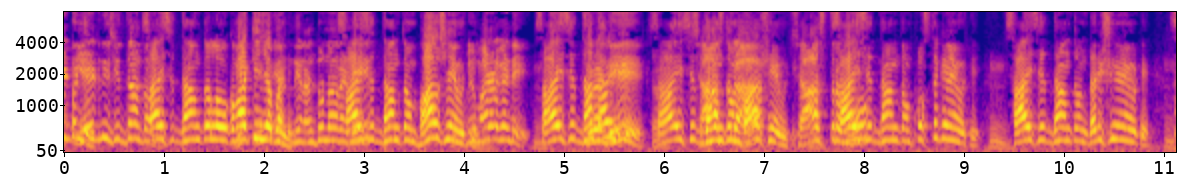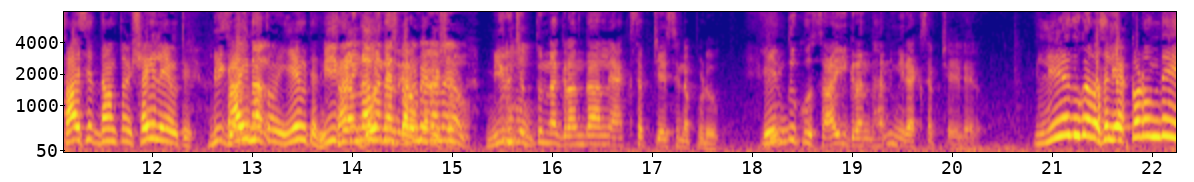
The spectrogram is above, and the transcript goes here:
చెప్పండి? సాయి సిద్ధాంతంలో ఒక వాక్యం చెప్పండి నేను అంటున్నానండి. సాయి సిద్ధాంతం భాష ఏమిటి మాట్లాడకండి. సాయి సిద్ధాంతం సాయి సిద్ధాంతం భాష ఏమిటి? సాయి సిద్ధాంతం పుస్తకం ఏమిటి? సాయి సిద్ధాంతం దర్శనం ఏమిటి? సాయి సిద్ధాంతం శైలి ఏమిటి? సాయి మతం ఏమిటి. మీరు చెప్తున్న గ్రంథాలని యాక్సెప్ట్ చేసినప్పుడు ఎందుకు సాయి గ్రంథాన్ని మీరు యాక్సెప్ట్ చేయలేరు? లేదు కదా అసలు ఎక్కడుంది?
